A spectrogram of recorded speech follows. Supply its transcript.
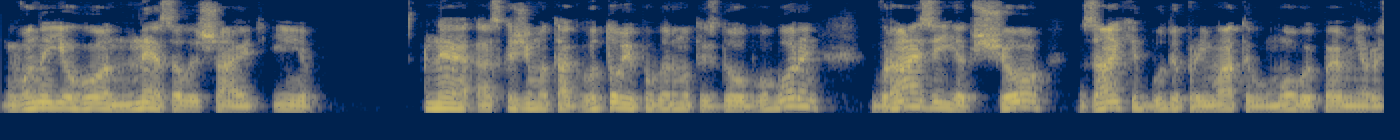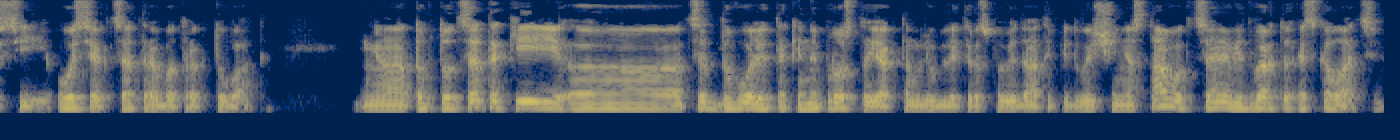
вони його не залишають і не, е, скажімо так, готові повернутись до обговорень в разі, якщо Захід буде приймати умови певні Росії. Ось як це треба трактувати. Е, Тобто, це такий, е, це доволі таки не просто, як там люблять розповідати, підвищення ставок, це відверто ескалація.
